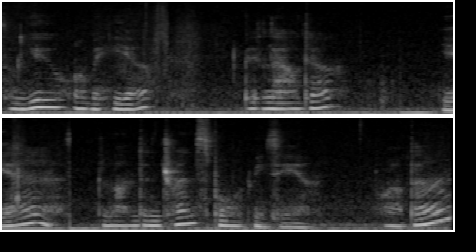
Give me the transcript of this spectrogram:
so you over here, a bit louder. Yes, the London Transport Museum. Well done.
